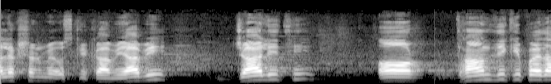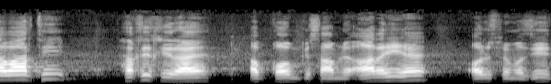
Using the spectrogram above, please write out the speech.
इलेक्शन में उसकी कामयाबी जाली थी और धांधली की पैदावार थी। हकीकी राय अब कौम के सामने आ रही है और इसमें मज़ीद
